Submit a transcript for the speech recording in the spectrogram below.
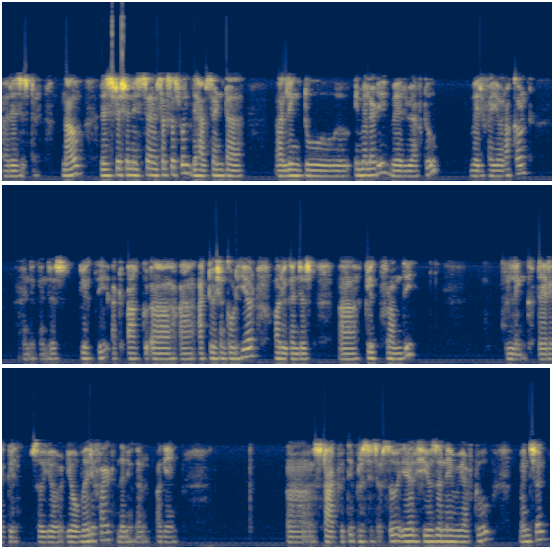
uh, register. Now registration is uh, successful. They have sent a, a link to email ID where you have to verify your account and you can just click the act uh, uh, activation code here or you can just uh, click from the link directly. So you're you're verified then you can again uh, start with the procedure. So here username we have to mention.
